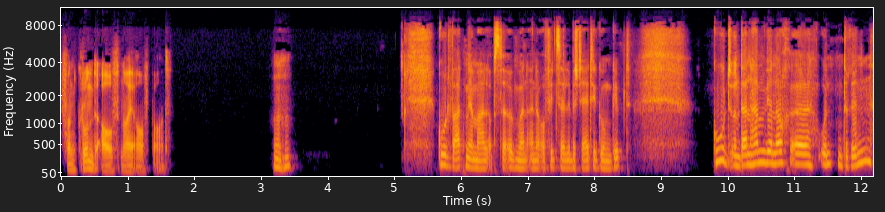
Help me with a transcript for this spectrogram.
von Grund auf neu aufbaut. Mhm. Gut, warten wir mal, ob es da irgendwann eine offizielle Bestätigung gibt. Gut, und dann haben wir noch äh, unten drin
